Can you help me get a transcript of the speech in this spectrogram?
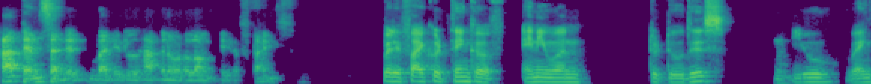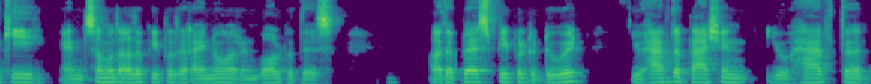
happens and it but it will happen over a long period of time but if I could think of anyone to do this, mm-hmm. you, Venki, and some of the other people that I know are involved with this are the best people to do it. You have the passion, you have the,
